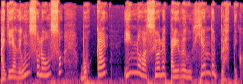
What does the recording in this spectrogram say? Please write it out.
aquellas de un solo uso, buscar innovaciones para ir reduciendo el plástico.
